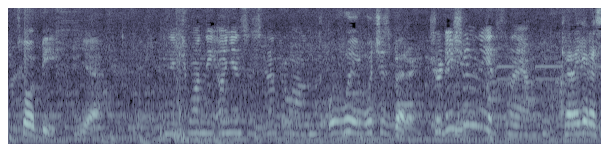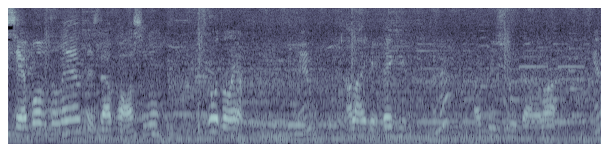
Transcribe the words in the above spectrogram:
Let's go with beef. Yeah. And you want the onions and cilantro on. Wait, wait, which is better? Traditionally, it's lamb. Can I get a sample of the lamb? Is that possible? Let's go with the lamb. Lamb? I like it. Thank you. Uh-huh. I appreciate that a lot. Yeah,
